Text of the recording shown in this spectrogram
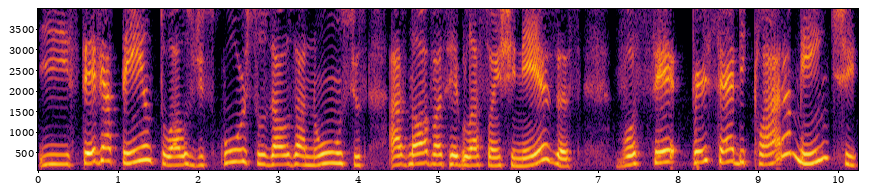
e esteve atento aos discursos, aos anúncios, às novas regulações chinesas, você percebe claramente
